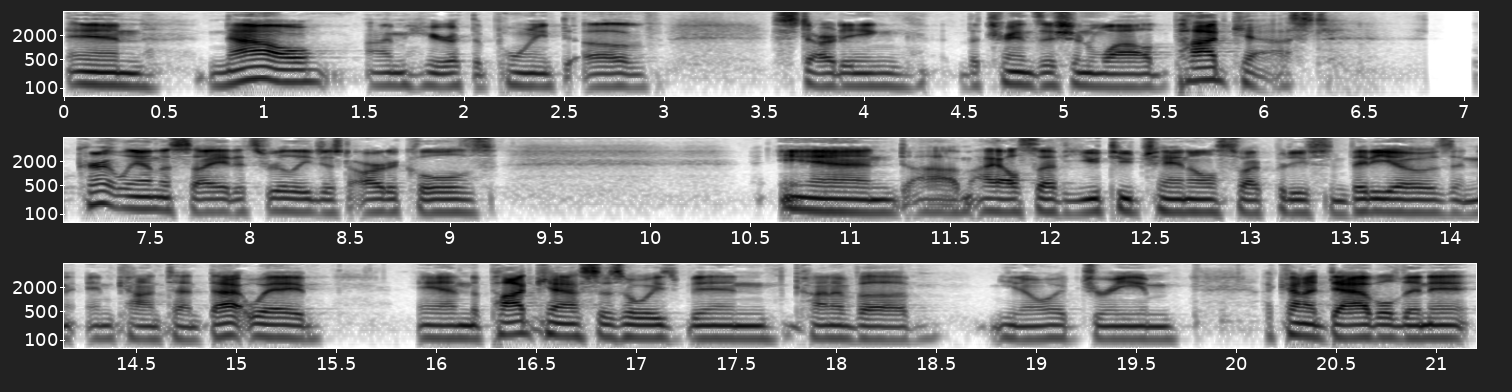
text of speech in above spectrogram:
And now I'm here at the point of starting the Transition Wild podcast. Currently on the site, it's really just articles and um, I also have a YouTube channel, so I produce some videos and, and content that way. And the podcast has always been kind of a you know a dream. I kind of dabbled in it.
